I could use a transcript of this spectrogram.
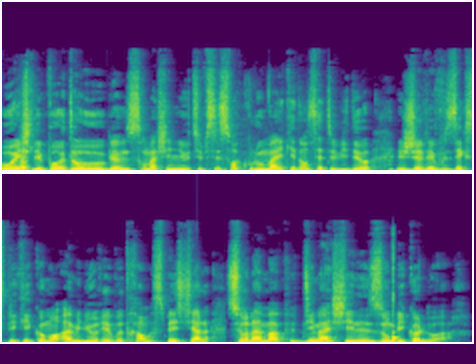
Wesh les potos, bienvenue sur ma chaîne YouTube, c'est Cool Mike et dans cette vidéo, je vais vous expliquer comment améliorer votre arme spéciale sur la map d'Imachine Zombie Cold War.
